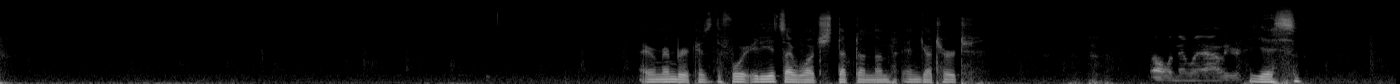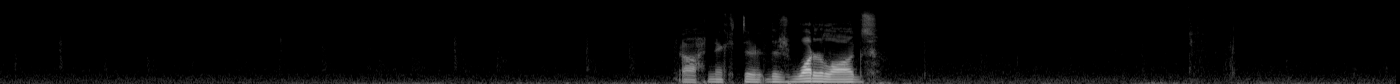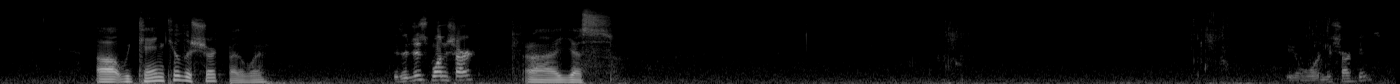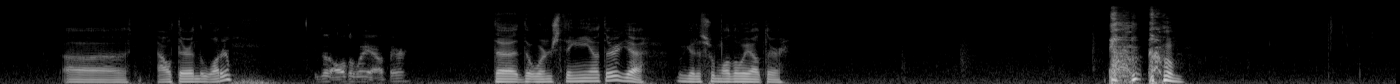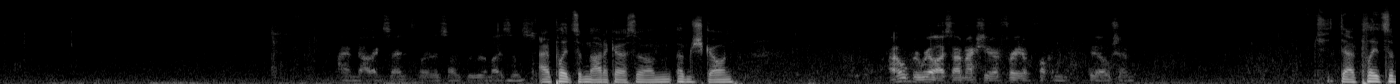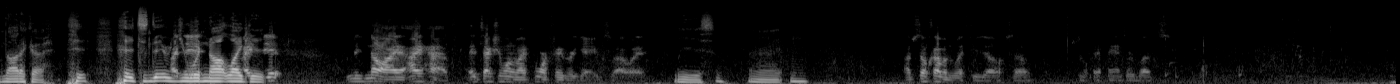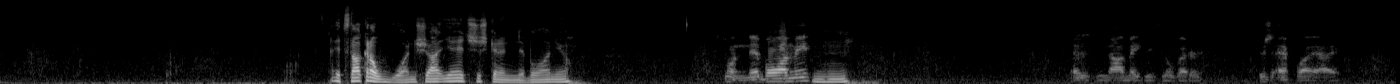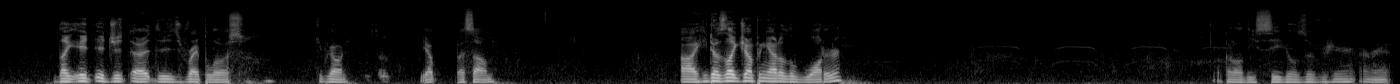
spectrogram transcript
I remember because the four idiots I watched stepped on them and got hurt. Oh, when they went out here. Yes. Ah, Nick, there, there's water logs. Uh, we can kill the shark, by the way. Is it just one shark? Uh, yes. Where the shark is? Uh, out there in the water. Is it all the way out there? The the orange thingy out there. Yeah, we gotta swim all the way out there. I am not excited for this. I hope you realize this. I played Subnautica, so I'm I'm just going. I hope you realize I'm actually afraid of fucking the ocean. I played Subnautica. it's you I would not like I it. did- No, I, I have. It's actually one of my more favorite games, by the way. Yes. All right. I'm still coming with you though, so at fans or butts. It's not gonna one shot you. It's just gonna nibble on you. You gonna nibble on me? Mm-hmm. That does not make me feel better. Just FYI. Like it. It just uh, it's right below us. Keep going. Yep, I saw him. Uh, he does like jumping out of the water. Look at all these seagulls over here. All right.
